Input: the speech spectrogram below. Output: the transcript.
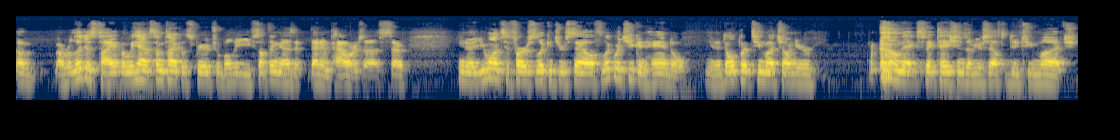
a, a, religious type, but we have some type of spiritual belief, something that, that empowers us. So, you know, you want to first look at yourself, look what you can handle. You know, don't put too much on your on the expectations of yourself to do too much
